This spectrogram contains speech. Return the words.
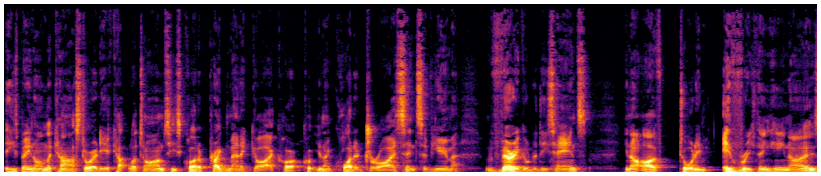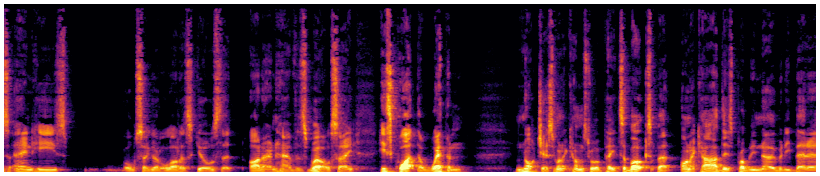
he's been on the cast already a couple of times. He's quite a pragmatic guy, quite, you know, quite a dry sense of humour. Very good with his hands. You know, I've taught him everything he knows, and he's also got a lot of skills that I don't have as well. So he's quite the weapon, not just when it comes to a pizza box, but on a card. There's probably nobody better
